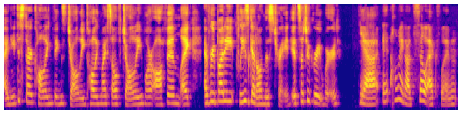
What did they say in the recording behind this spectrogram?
I need to start calling things jolly, calling myself jolly more often. Like, everybody, please get on this train. It's such a great word. Yeah. It, oh my God. So excellent.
